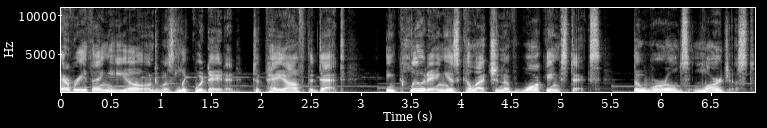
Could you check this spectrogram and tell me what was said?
everything he owned was liquidated to pay off the debt, including his collection of walking sticks, the world's largest.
